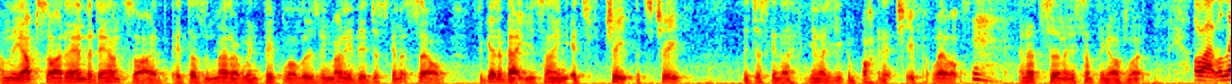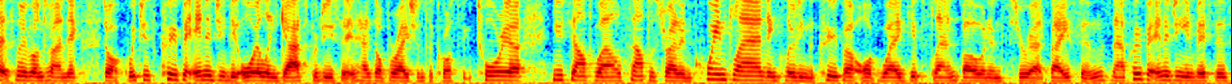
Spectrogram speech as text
On the upside and the downside, it doesn't matter when people are losing money; they're just going to sell. Forget about you saying it's cheap. It's cheap they're just going to, you know, you can buy it at cheaper levels. and that's certainly something I've learnt. All right, well, let's move on to our next stock, which is Cooper Energy, the oil and gas producer. It has operations across Victoria, New South Wales, South Australia, and Queensland, including the Cooper, Otway, Gippsland, Bowen, and Surat basins. Now, Cooper Energy investors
